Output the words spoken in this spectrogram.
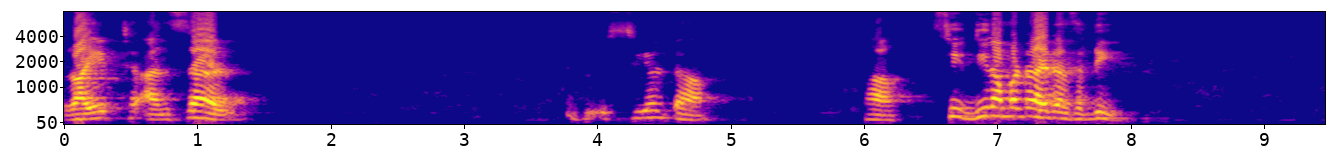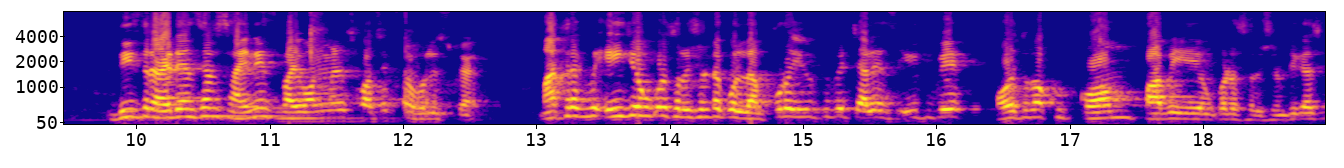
right answer C আর হ্যাঁ সি ডি নাম্বারটা right answer D D is the right answer sine x by one minus cos x whole square মাথায় রাখবে, এই যে অঙ্কটা সলিউশনটা করলাম, পুরো ইউটিউবের চ্যালেঞ্জ ইউটিউবে হয়তো বা খুব কম পাবে এই অঙ্কটা সলিউশন ঠিক আছে?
